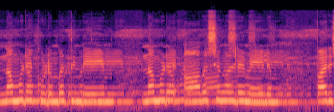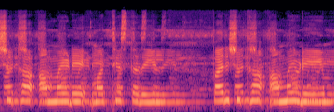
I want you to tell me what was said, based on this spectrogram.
നമ്മുടെ കുടുംബത്തിന്റെയും നമ്മുടെ ആവശ്യങ്ങളുടെ മേലും പരിശുദ്ധ അമ്മയുടെ മധ്യസ്ഥതയിൽ പരിശുദ്ധ അമ്മയുടെയും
